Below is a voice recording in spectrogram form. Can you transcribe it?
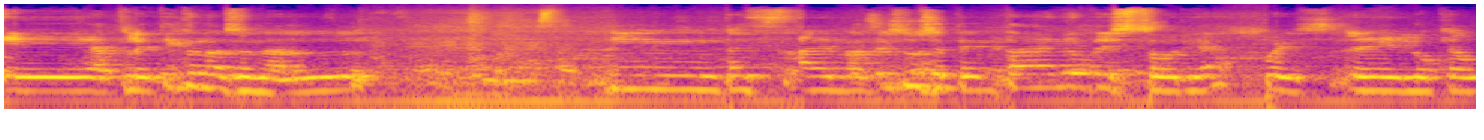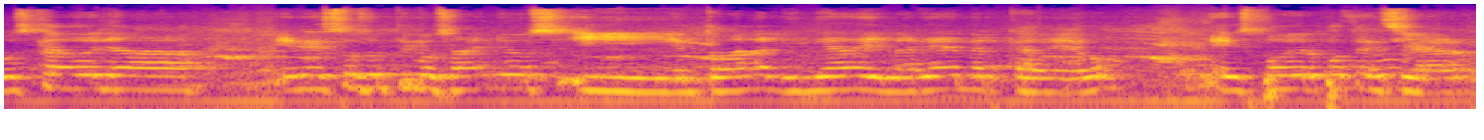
eh, Atlético Nacional, mm, pues, además de sus 70 años de historia, pues eh, lo que ha buscado ya en estos últimos años y en toda la línea del área de mercadeo es poder potenciar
